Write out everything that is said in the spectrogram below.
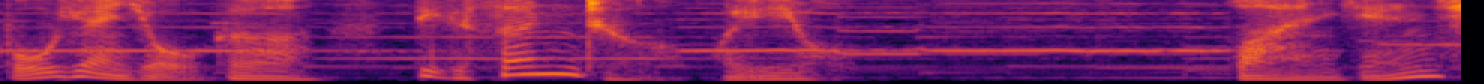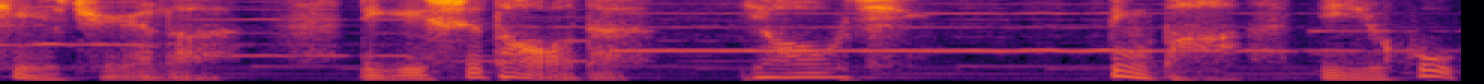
不愿有个第三者为由，婉言谢绝了李师道的邀请，并把礼物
